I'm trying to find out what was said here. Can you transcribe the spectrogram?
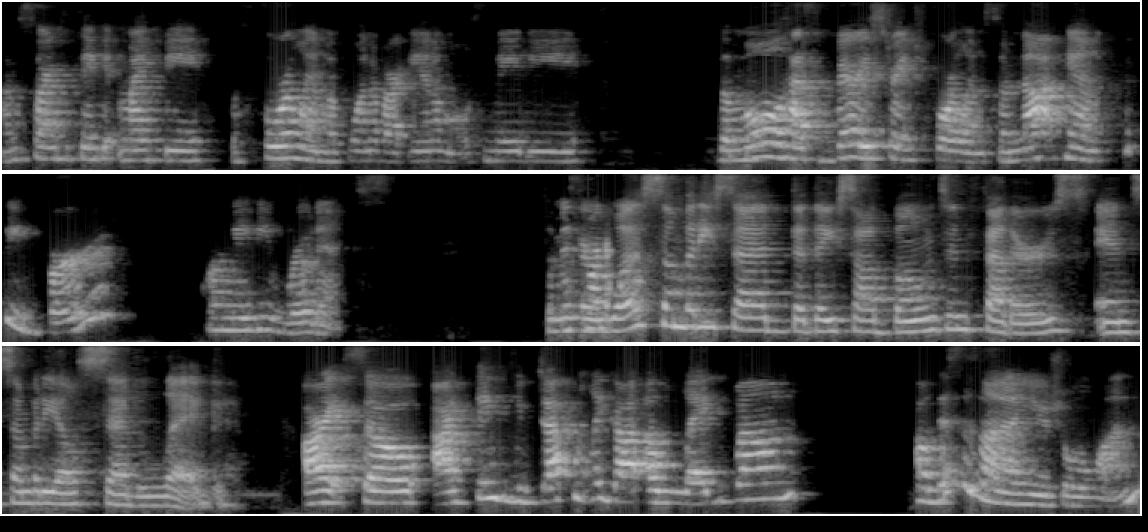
I'm starting to think it might be the forelimb of one of our animals. Maybe the mole has very strange forelimbs, so not him. Could be bird or maybe rodents. So Miss There was somebody said that they saw bones and feathers, and somebody else said leg. All right, so I think we've definitely got a leg bone. Oh, this is an unusual one.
